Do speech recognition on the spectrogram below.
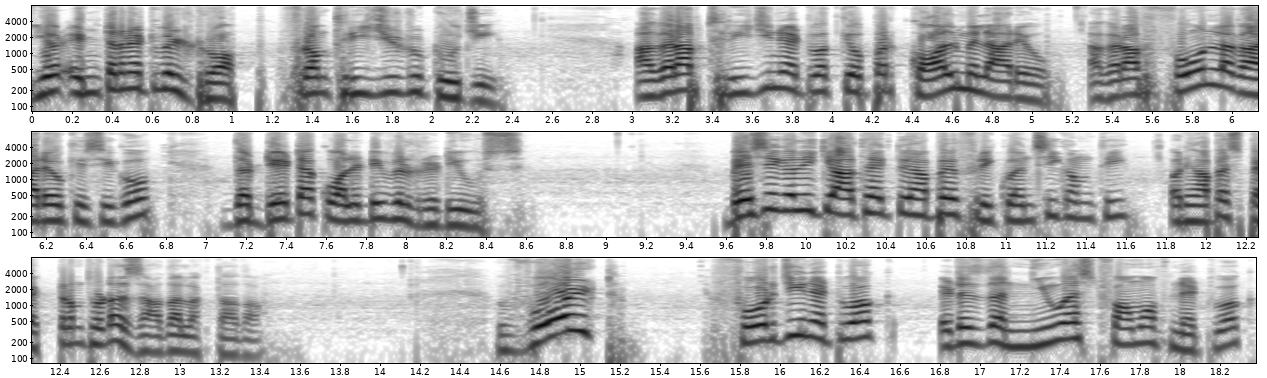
your internet will drop from three G to two G अगर आप थ्री जी नेटवर्क के ऊपर कॉल मिला रहे हो, अगर आप फ़ोन लगा रहे हो किसी को the data quality will reduce basically क्या था, एक तो यहाँ पे फ्रीक्वेंसी कम थी और यहाँ पे स्पेक्ट्रम थोड़ा ज़्यादा लगता था। VoLTE 4G network it is the newest form of network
